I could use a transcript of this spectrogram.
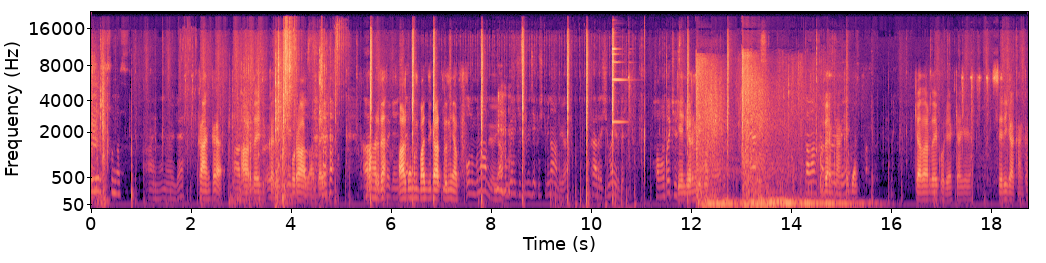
olursunuz. Aynen öyle. Kanka Arda, Arda'ya dikkat öyle bir et. geç Koru abi. Arda'yı. Arda gençler. Arda'nın bodyguardlığını yap. Oğlum bu ne yapıyor ya? Bu beni kesebilecekmiş gibi ne yapıyor? Kardeşim hayırdır? Havada kesiyor. Geliyorum, geliyorum. Bu? Tamam kanka Buradayım ölmeyin. kanka gel. Gel Arda'yı koruyak gel gel gel. Seri gel kanka.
